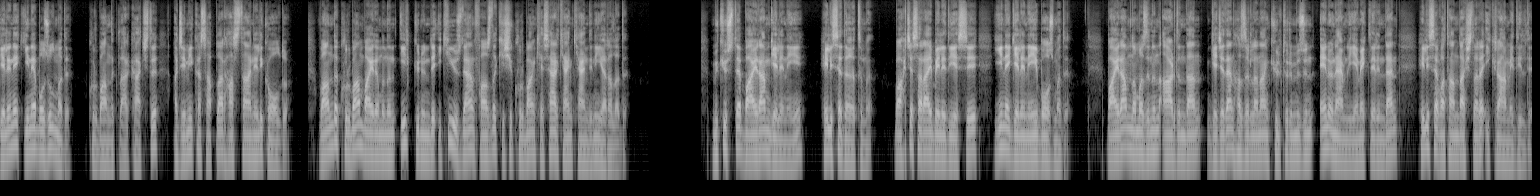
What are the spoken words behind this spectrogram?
Gelenek yine bozulmadı. Kurbanlıklar kaçtı, acemi kasaplar hastanelik oldu. Van'da Kurban Bayramı'nın ilk gününde 200'den fazla kişi kurban keserken kendini yaraladı. Müküs'te bayram geleneği, helise dağıtımı. Bahçesaray Belediyesi yine geleneği bozmadı. Bayram namazının ardından geceden hazırlanan kültürümüzün en önemli yemeklerinden helise vatandaşlara ikram edildi.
